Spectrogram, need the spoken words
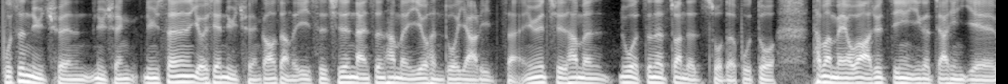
不是女权，女权女生有一些女权高涨的意思，其实男生他们也有很多压力在，因为其实他们如果真的赚的所得不多，他们没有办法去经营一个家庭，也。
